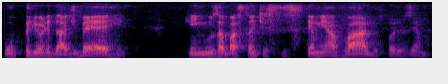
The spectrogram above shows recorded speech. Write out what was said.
o prioridade BR. Quem usa bastante esse sistema é a Vale, por exemplo.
